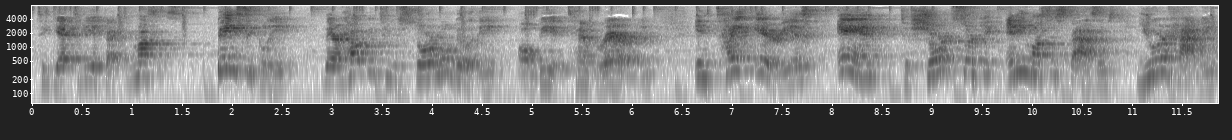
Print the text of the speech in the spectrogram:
to get to the affected muscles. Basically, they're helping to restore mobility, albeit temporarily, in tight areas and to short circuit any muscle spasms you are having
